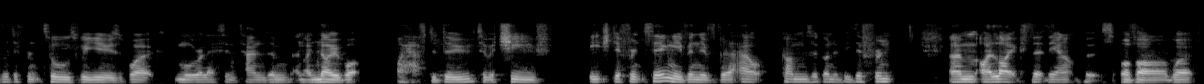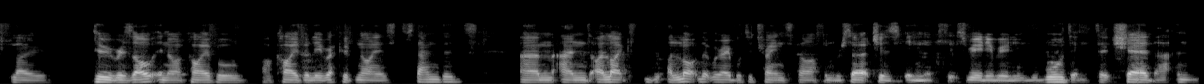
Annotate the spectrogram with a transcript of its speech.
The different tools we use work more or less in tandem. And I know what I have to do to achieve each different thing, even if the outcomes are going to be different. Um, I like that the outputs of our workflow do result in archival, archivally recognized standards. Um, and I like a lot that we're able to train staff and researchers in this. It's really, really rewarding to share that and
